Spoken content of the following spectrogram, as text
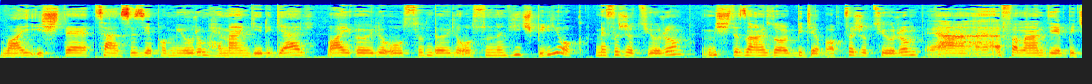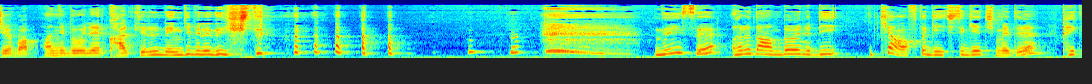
vay işte sensiz yapamıyorum hemen geri gel vay öyle olsun böyle olsundan hiçbiri yok mesaj atıyorum işte zar zor bir cevap mesaj atıyorum ya falan diye bir cevap hani böyle kalplerin rengi bile değişti Neyse aradan böyle bir iki hafta geçti geçmedi. Pek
